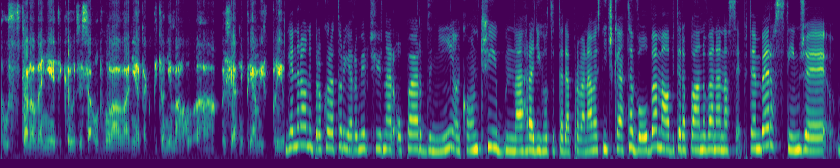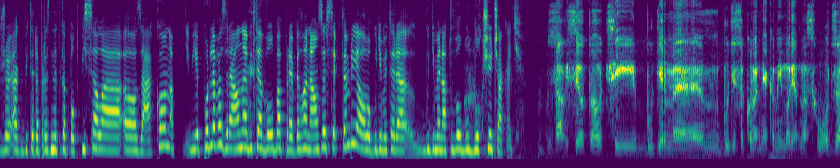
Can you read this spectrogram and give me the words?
ustanovenie týkajúce sa odvolávania, tak by to nemalo uh, žiadny priamy vplyv. Generálny prokurátor Jaromír Čižnár o pár dní končí, nahradí ho teda prvá námestnička. Tá voľba mala byť teda plánovaná na september s tým, že, že ak by teda prezidentka podpísala uh, zákon, je podľa vás reálne, aby tá voľba prebehla naozaj v septembri, alebo budeme teda budeme na tú voľbu dlhšie čakať? Závisí od toho, či budeme, bude sa konať nejaká mimoriadná schôdza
